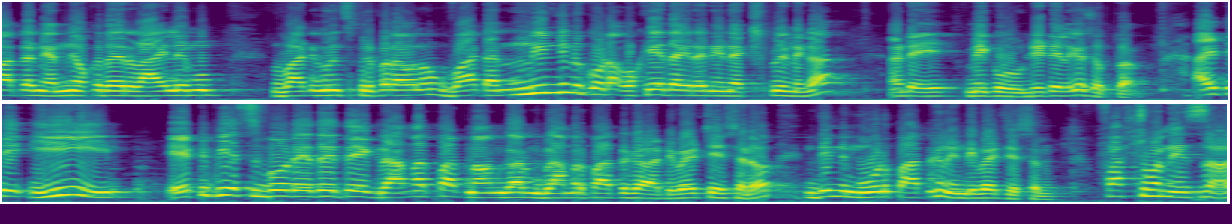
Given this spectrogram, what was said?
పార్ట్ అని అన్ని ఒక దగ్గర రాయలేము. వాటి గురించి ప్రిపేర్ అవ్వలేము. వాటన్నింటిని కూడా ఒకే దగ్గర నేను ఎక్స్ప్లెయిన్గా అంటే మీకు డీటెయిల్గా చెప్తాను. అయితే ఈ ఏపీఎస్ బోర్డు ఏదైతే grammar part non grammar grammar పార్ట్గా డివైడ్ చేశాడో దీన్ని మూడు పార్ట్గా నేను డివైడ్ చేశాను. First one is the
